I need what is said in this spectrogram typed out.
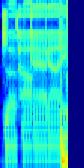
Zatari.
